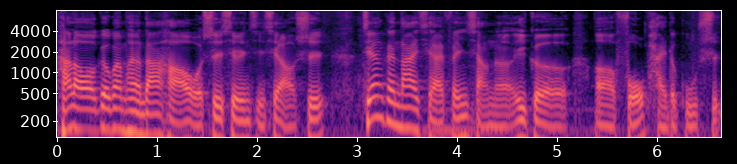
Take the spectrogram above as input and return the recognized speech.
Hello，各位观众朋友，大家好，我是谢元锦谢老师。今天跟大家一起来分享呢一个呃佛牌的故事。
